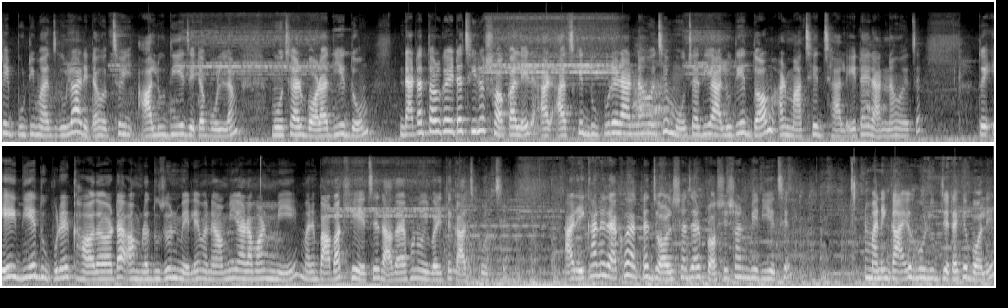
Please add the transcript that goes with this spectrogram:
সেই পুঁটি মাছগুলো আর এটা হচ্ছে ওই আলু দিয়ে যেটা বললাম মোচার বড়া দিয়ে দম। ডাটার তরকারিটা ছিল সকালের আর আজকে দুপুরে রান্না হয়েছে মোচা দিয়ে আলু দিয়ে দম আর মাছের ঝাল, এটাই রান্না হয়েছে। তো এই দিয়ে দুপুরের খাওয়া দাওয়াটা আমরা দুজন মেলে মানে আমি আর আমার মেয়ে মানে বাবা খেয়েছে, দাদা এখন ওই বাড়িতে কাজ করছে। আর এখানে দেখো একটা জল সাজার প্রসেশন বেরিয়েছে। মানে গায়ে হলুদ যেটাকে বলে,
